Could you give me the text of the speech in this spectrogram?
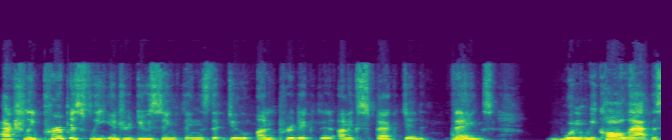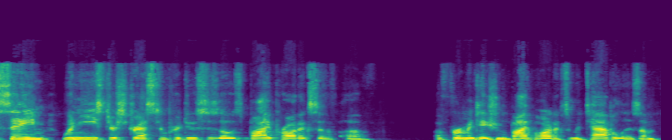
Actually, purposefully introducing things that do unpredicted, unexpected things wouldn't we call that the same when yeast are stressed and produces those byproducts of, of, of fermentation, the byproducts of metabolism?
